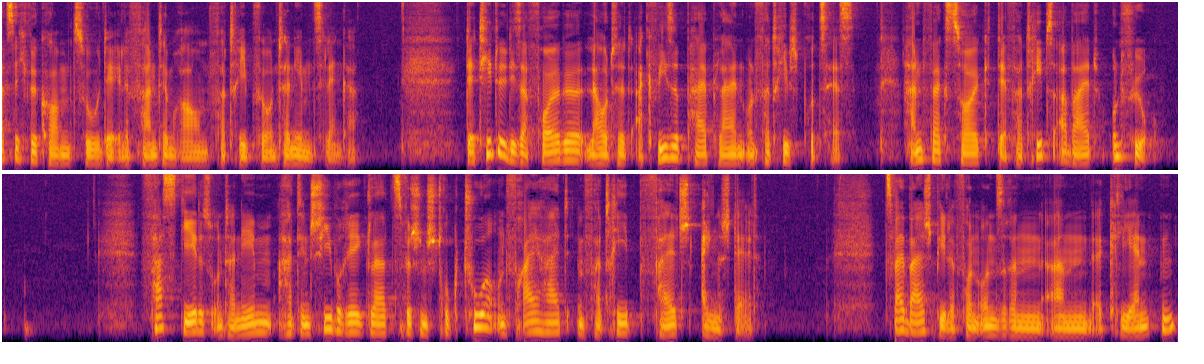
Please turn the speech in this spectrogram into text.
herzlich willkommen zu Der Elefant im Raum Vertrieb für Unternehmenslenker. Der Titel dieser Folge lautet Akquise, Pipeline und Vertriebsprozess. Handwerkszeug der Vertriebsarbeit und Führung. Fast jedes Unternehmen hat den Schieberegler zwischen Struktur und Freiheit im Vertrieb falsch eingestellt. Zwei Beispiele von unseren ähm, Klienten,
